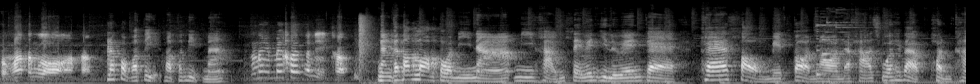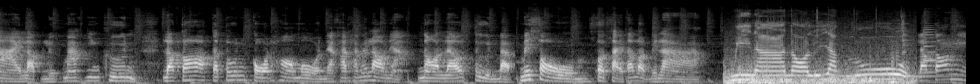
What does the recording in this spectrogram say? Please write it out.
ผมว่าต้องรออะครับ แล้วปกติหลับสนิทไหม ไม่ไม่ค่อยสนิทครับ งั้นก็ต้องลองตัวนี้นะ มีขายที่เซเว่นอีเลเว่นแก แค่ 2 เม็ดก่อนนอนนะคะ ช่วยให้แบบผ่อนคลายหลับลึกมากยิ่งขึ้น แล้วก็กระตุ้นโกรทฮอร์โมนนะคะทำให้เราเนี่ยนอนแล้วตื่นแบบไม่โทรมสดใสตลอดเวลา มีนานอนหรือยังลูก แล้วก็มี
